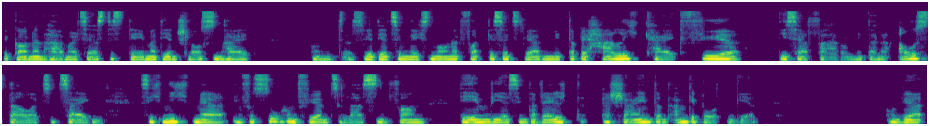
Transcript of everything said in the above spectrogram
begonnen haben, als erstes Thema die Entschlossenheit. Und es wird jetzt im nächsten Monat fortgesetzt werden mit der Beharrlichkeit für diese Erfahrung mit einer Ausdauer zu zeigen, sich nicht mehr in Versuchung führen zu lassen von dem, wie es in der Welt erscheint und angeboten wird. Und wir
